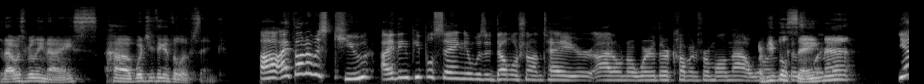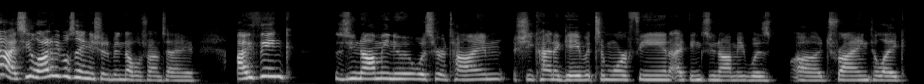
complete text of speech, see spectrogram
That was really nice. Uh, what do you think of the lip sync? Uh, I thought it was cute. I think people saying it was a double Shantay, or I don't know where they're coming from on that one. Are people saying like- that? Yeah, I see a lot of people saying it should have been double Shantay. I think Xunami knew it was her time. She kind of gave it to Morphine. I think Xunami was uh trying to like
